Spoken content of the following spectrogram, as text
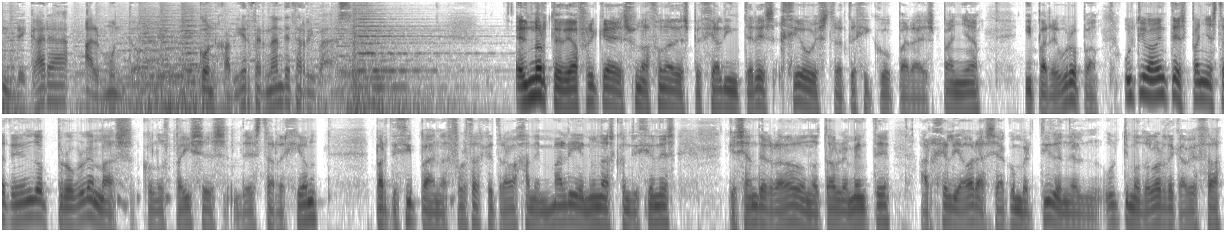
De cara al mundo con Javier Fernández Arribas. El norte de África es una zona de especial interés geoestratégico para España y para Europa. Últimamente España está teniendo problemas con los países de esta región. Participa en las fuerzas que trabajan en Mali en unas condiciones que se han degradado notablemente. Argelia ahora se ha convertido en el último dolor de cabeza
